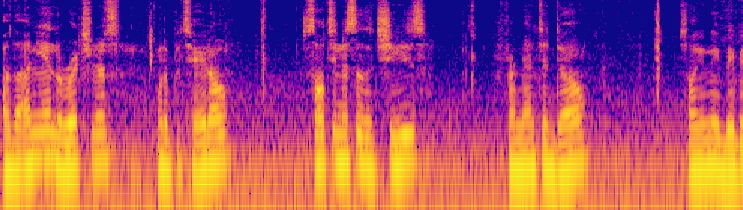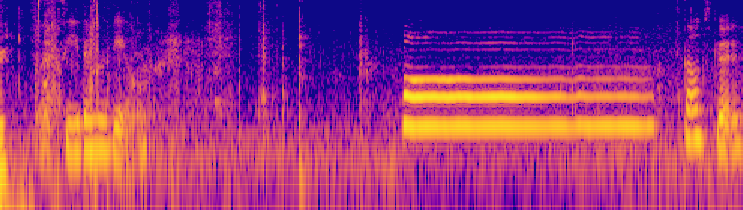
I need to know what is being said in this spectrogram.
of the onion, the richness of the potato, saltiness of the cheese, fermented dough. That's all you need, baby. Let's see the reveal. Oh, that looks good.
